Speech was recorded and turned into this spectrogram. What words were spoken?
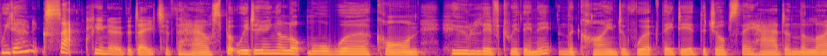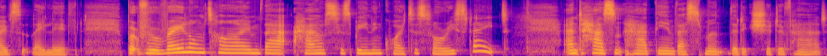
We don't exactly know the date of the house, but we're doing a lot more work on who lived within it and the kind of work they did, the jobs they had, and the lives that they lived. But for a very long time, that house has been in quite a sorry state and hasn't had the investment that it should have had.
